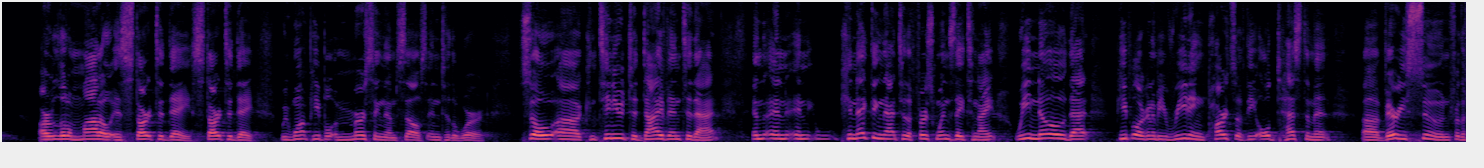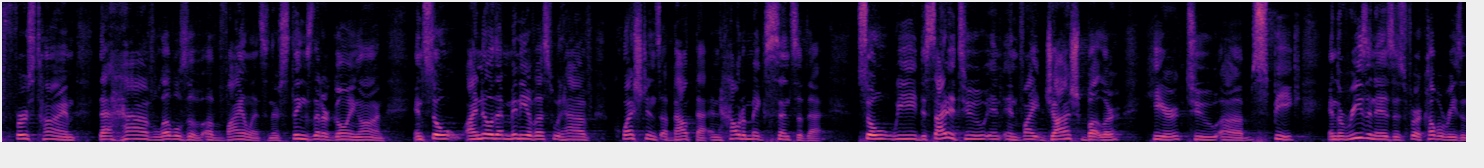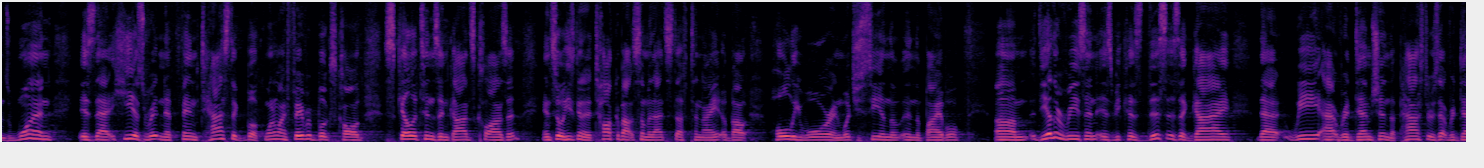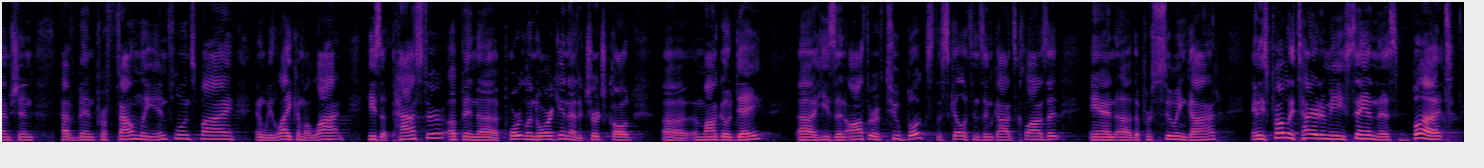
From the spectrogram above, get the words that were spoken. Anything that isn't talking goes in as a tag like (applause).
Our little motto is start today, start today. We want people immersing themselves into the Word. So uh, continue to dive into that. And, and, and connecting that to the first Wednesday tonight, we know that people are going to be reading parts of the Old Testament uh, very soon for the first time that have levels of, of violence, and there's things that are going on. And so I know that many of us would have questions about that and how to make sense of that. So we decided to in, invite Josh Butler here to uh, speak. And the reason is, is for a couple reasons. One is that he has written a fantastic book, one of my favorite books called Skeletons in God's Closet. And so he's going to talk about some of that stuff tonight about holy war and what you see in the, in the Bible. Um, the other reason is because this is a guy that we at Redemption, the pastors at Redemption, have been profoundly influenced by, and we like him a lot. He's a pastor up in uh, Portland, Oregon, at a church called uh, Imago Dei. Uh, he's an author of two books The Skeletons in God's Closet and uh, The Pursuing God. And he's probably tired of me saying this, but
